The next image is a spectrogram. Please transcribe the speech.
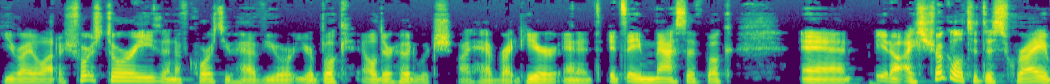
You write a lot of short stories. And of course, you have your, your book, Elderhood, which I have right here. And it, it's a massive book. And, you know, I struggle to describe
